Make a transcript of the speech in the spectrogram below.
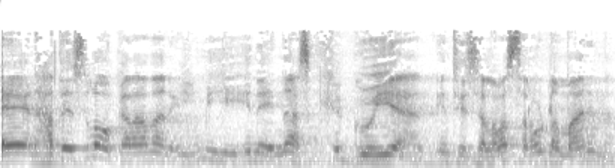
hadday isla ogolaadaan ilmihii inay naaska ka gooyaan intaysan laba sano u dhammaaninna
